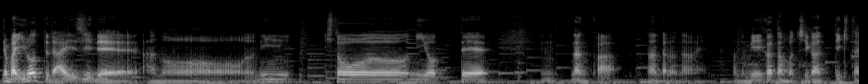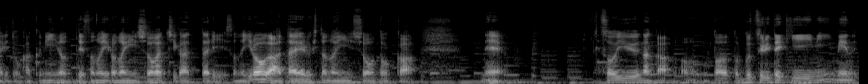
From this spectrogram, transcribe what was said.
やっぱ色って大事事で、あの、に、人によって、んなんか、なんだろうな、あの見え方も違ってきたりとか、国によってその色の印象が違ったり、その色が与える人の印象とか、ね、そういうなんか、あと物理的に目、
